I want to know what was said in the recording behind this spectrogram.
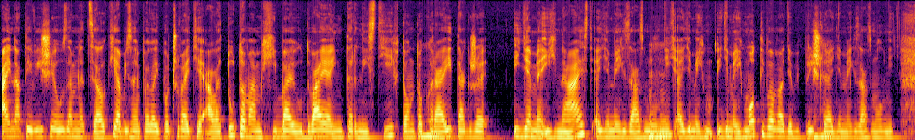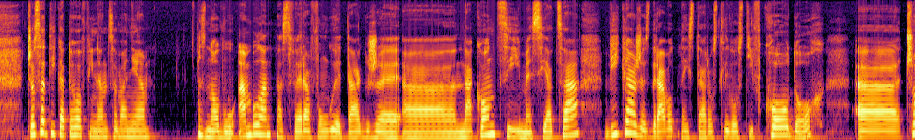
aj na tie vyššie územné celky, aby sme povedali, počúvajte, ale tuto vám chýbajú dvaja internisti v tomto mm-hmm. kraji, takže ideme ich nájsť a ideme ich zazmluvniť mm-hmm. a ideme ich, ideme ich motivovať, aby prišli mm-hmm. a ideme ich zazmluvniť. Čo sa týka toho financovania, Znovu, ambulantná sféra funguje tak, že na konci mesiaca vykáže zdravotnej starostlivosti v kódoch, čo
